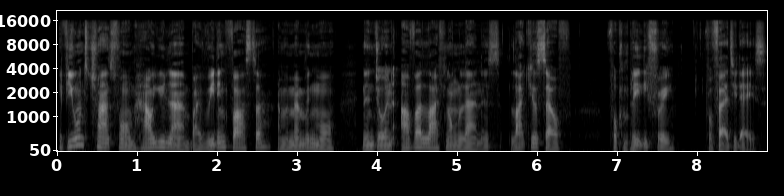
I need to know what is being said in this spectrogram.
If you want to transform how you learn by reading faster and remembering more, then join other lifelong learners like yourself for completely free for 30 days.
